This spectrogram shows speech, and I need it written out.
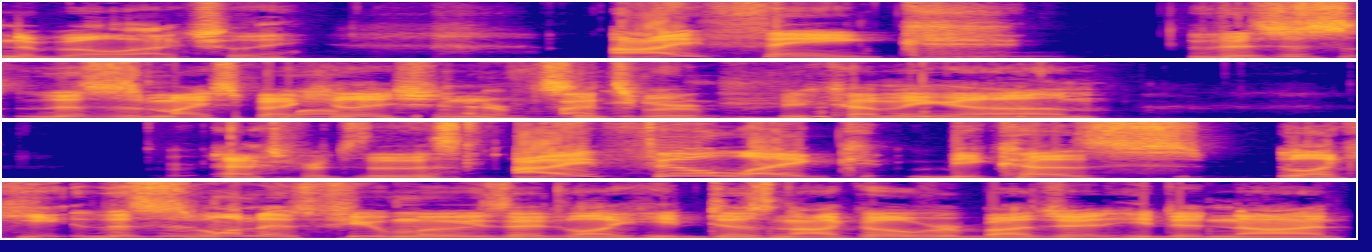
Nabil. Actually, I think this is this is my speculation better since we're becoming um, experts at this. I feel like because like he this is one of his few movies that like he does not go over budget. He did not.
